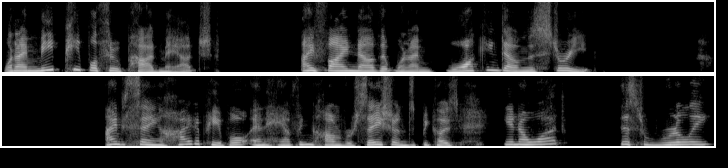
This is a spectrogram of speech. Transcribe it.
when I meet people through Podmatch, I find now that when I'm walking down the street, I'm saying hi to people and having conversations because you know what? This really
